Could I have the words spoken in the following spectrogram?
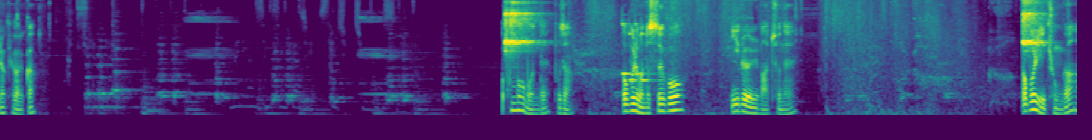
이렇게 갈까? 확실합니다. 미니언 생성까지 30초 남았습니다. 콤보가 뭔데? 보자. W 먼저 쓰고 E를 맞추네. W EQ인가?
